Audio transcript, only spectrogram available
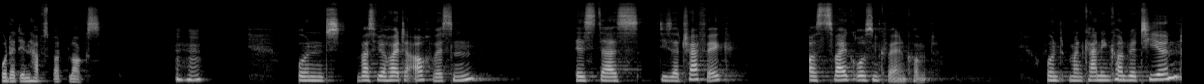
oder den HubSpot-Blogs. Mhm. Und was wir heute auch wissen, ist, dass dieser Traffic aus zwei großen Quellen kommt. Und man kann ihn konvertieren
